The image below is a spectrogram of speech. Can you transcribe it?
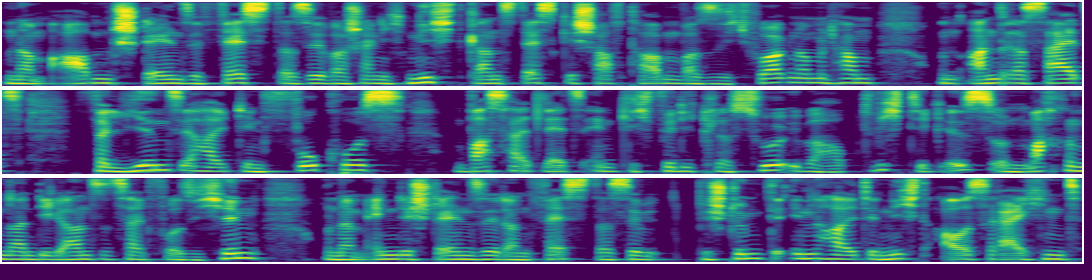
und am Abend stellen sie fest, dass sie wahrscheinlich nicht ganz das geschafft haben, was sie sich vorgenommen haben und andererseits Oftmals verlieren sie halt den Fokus, was halt letztendlich für die Klausur überhaupt wichtig ist und machen dann die ganze Zeit vor sich hin und am Ende stellen sie dann fest, dass sie bestimmte Inhalte nicht ausreichend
